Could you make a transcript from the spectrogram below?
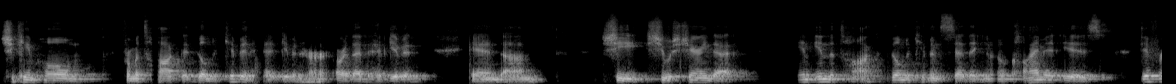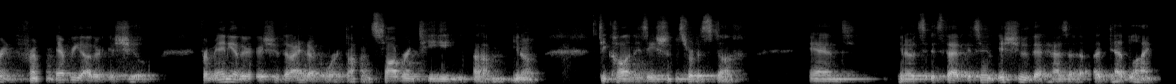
she came home from a talk that Bill McKibben had given her, or that had given, and um, she she was sharing that in, in the talk, Bill McKibben said that you know climate is different from every other issue, from any other issue that I had ever worked on, sovereignty, um, you know, decolonization sort of stuff, and you know it's it's that it's an issue that has a, a deadline,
